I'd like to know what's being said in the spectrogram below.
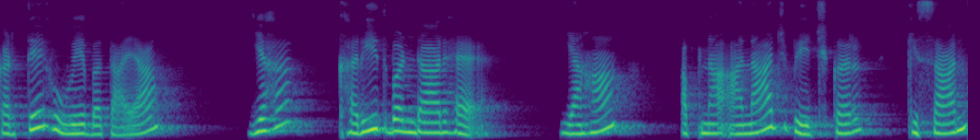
करते हुए बताया, यह खरीद भंडार है। यहाँ अपना अनाज बेचकर किसान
